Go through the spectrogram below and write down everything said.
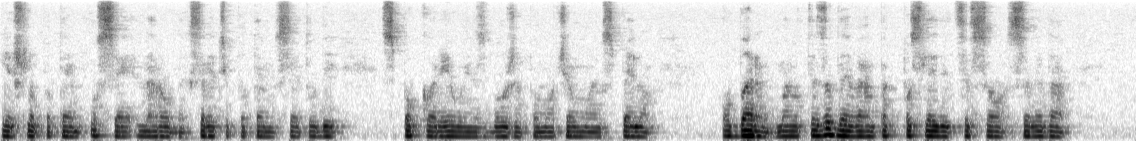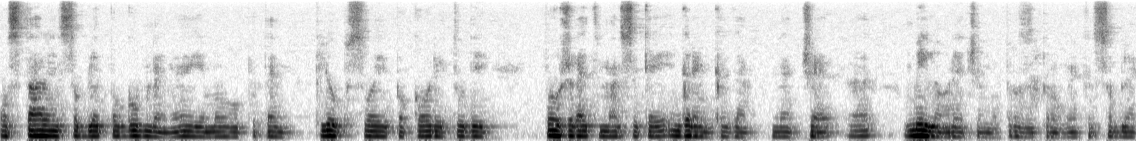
je šlo potem vse narobe. K sreči potem se tudi spokoril in z božjo pomočjo mu je uspelo obrniti malo te zadeve, ampak posledice so seveda ostale in so bile pogubne, ne, je mogel potem kljub svoji pokori tudi požreti marsikaj grenkega, ne, če uh, milo rečemo, ne, ker so bile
